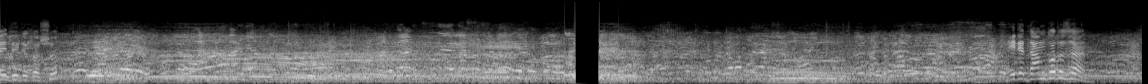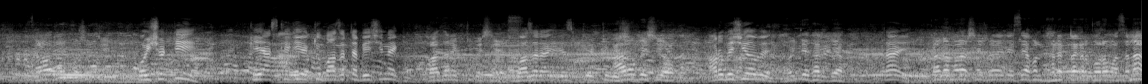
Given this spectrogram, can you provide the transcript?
এই দুইটা দর্শক। এটার দাম কত চান? পঁয়ষট্টি। কি আজকে কি একটু বাজারটা বেশি নাকি? বাজার একটু বেশি। বাজার একটু আরও বেশি হবে। আরও বেশি হবে? হইতে থাকবে তাই? কারণ আমরা শেষ হয়ে গেছে এখন ধানের টাকার গরম আছে না?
